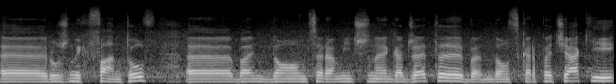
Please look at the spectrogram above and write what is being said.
e, różnych fantów. E, Będą ceramiczne gadżety, będą skarpeciaki,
